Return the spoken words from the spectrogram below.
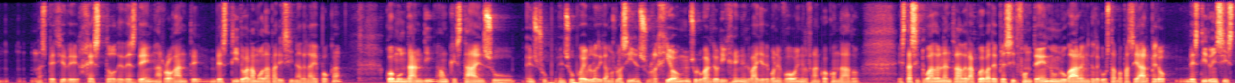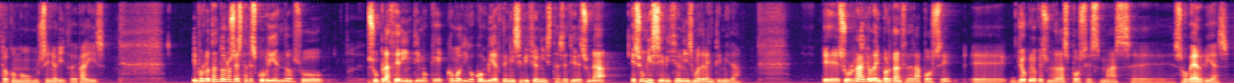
una especie de gesto de desdén arrogante, vestido a la moda parisina de la época, como un dandy, aunque está en su, en su, en su pueblo, digámoslo así, en su región, en su lugar de origen, en el Valle de Bonnevaux, en el Franco Condado. Está situado en la entrada de la cueva de Plessis Fontaine, un lugar en el que le gustaba pasear, pero vestido, insisto, como un señorito de París. Y por lo tanto nos está descubriendo su, su placer íntimo que, como digo, convierte en exhibicionista, es decir, es, una, es un exhibicionismo de la intimidad. Eh, subrayo la importancia de la pose, eh, yo creo que es una de las poses más eh, soberbias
